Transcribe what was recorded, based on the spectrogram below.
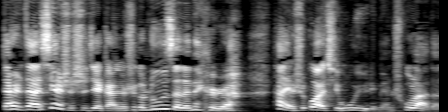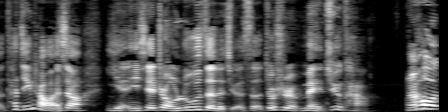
但是在现实世界感觉是个 loser 的那个人，他也是《怪奇物语》里面出来的。他经常好像演一些这种 loser 的角色，就是美剧卡。然后，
